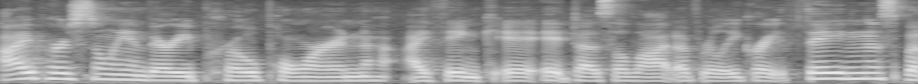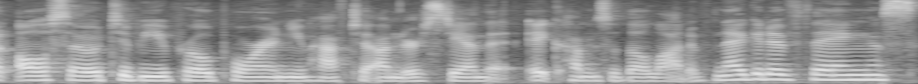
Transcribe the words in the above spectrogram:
I personally am very pro porn. I think it, it does a lot of really great things, but also to be pro porn, you have to understand that it comes with a lot of negative things.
